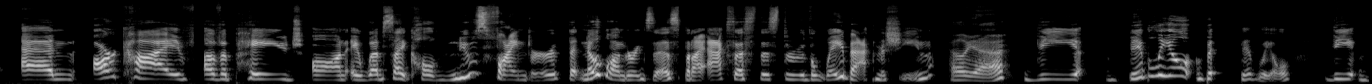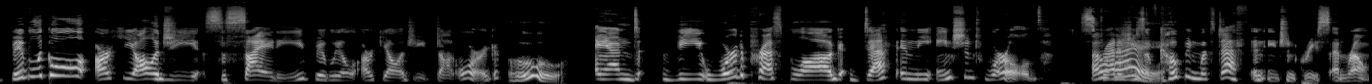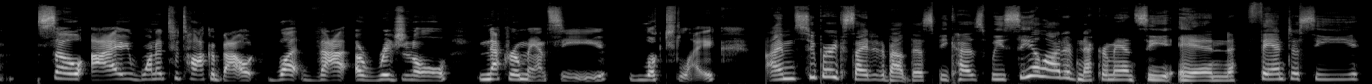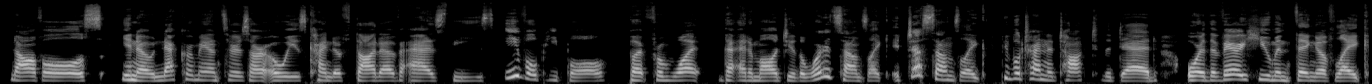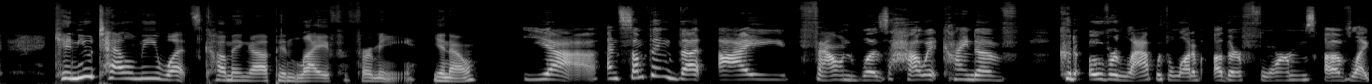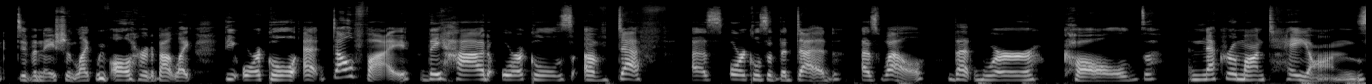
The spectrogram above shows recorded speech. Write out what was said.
an archive of a page on a website called Newsfinder that no longer exists, but I accessed this through the Wayback Machine. Hell yeah. The Biblial bi- Biblial the Biblical Archaeology Society, biblialarchaeology.org, Ooh. and the WordPress blog Death in the Ancient World Oh, strategies Okay. of Coping with Death in Ancient Greece and Rome. So I wanted to talk about what that original necromancy looked like. I'm super excited about this because we see a lot of necromancy in fantasy novels. You know, necromancers are always kind of thought of as these evil people. But from what the etymology of the word sounds like, it just sounds like people trying to talk to the dead or the very human thing of like, can you tell me what's coming up in life for me? You know? Yeah. And something that I found was how it kind of could overlap with a lot of other forms of like divination. Like we've all heard about like the oracle at Delphi. They had oracles of death as oracles of the dead as well that were called necromanteons,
